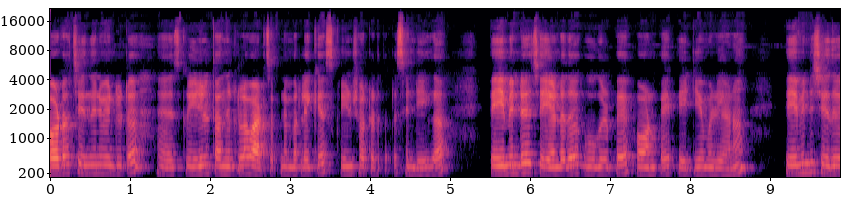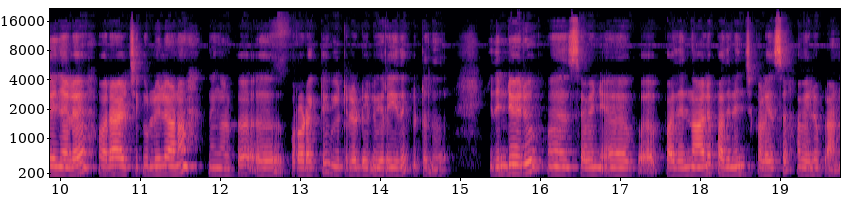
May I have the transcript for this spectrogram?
ഓർഡർ ചെയ്യുന്നതിന് വേണ്ടിയിട്ട് സ്ക്രീനിൽ തന്നിട്ടുള്ള വാട്സപ്പ് നമ്പറിലേക്ക് സ്ക്രീൻഷോട്ട് എടുത്തിട്ട് സെൻഡ് ചെയ്യുക. പേയ്മെന്റ് ചെയ്യേണ്ടത് ഗൂഗിൾ പേ ഫോൺ പേ പേ ടി എം വഴിയാണ്. പേയ്മെന്റ് ചെയ്ത് കഴിഞ്ഞാൽ ഒരാഴ്ചക്കുള്ളിലാണ് നിങ്ങൾക്ക് പ്രോഡക്റ്റ് വീട്ടിൽ ഡെലിവറി ചെയ്ത് കിട്ടുന്നത്. ഇതിന്റെ ഒരു സെവൻ പതിനാല് പതിനഞ്ച് കളേഴ്സ് അവൈലബിൾ ആണ്.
